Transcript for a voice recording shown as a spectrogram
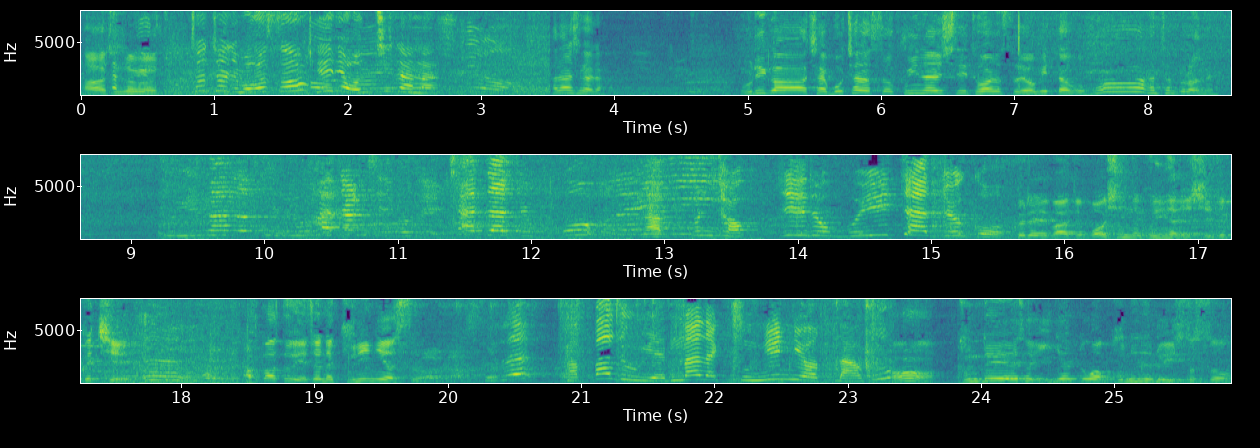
아 죄송해요. 천천히 먹었어? 괜히 얹히잖아. 화장실 가자. 우리가 잘 못 찾았어. 군인 아저씨들이 도와줬어. 여기 있다고. 와 한참 돌았네. 우리나라도 화장실을 찾아주고 나쁜 적지로 물 찾아주고. 그래 맞아 멋있는 군인 아저씨들 그치? 응. 아빠도 예전에 군인이었어. 그래? 아빠도 옛날에 군인이었다고? 어 군대에서 2년 동안 군인으로 있었어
